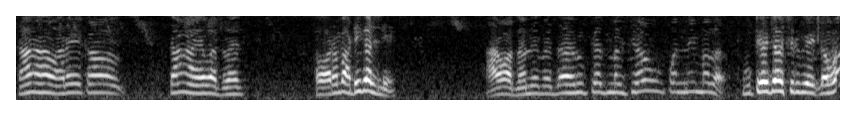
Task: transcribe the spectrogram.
તાણા વારે તાણા એવા ભાઈ સવારે માટી ગયેલ લે આ વાંધો નહીં ભાઈ દસ રૂપિયા જ મળશે ઉપર નહીં મળે. ફૂટે દસ રૂપિયા એટલે હો.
